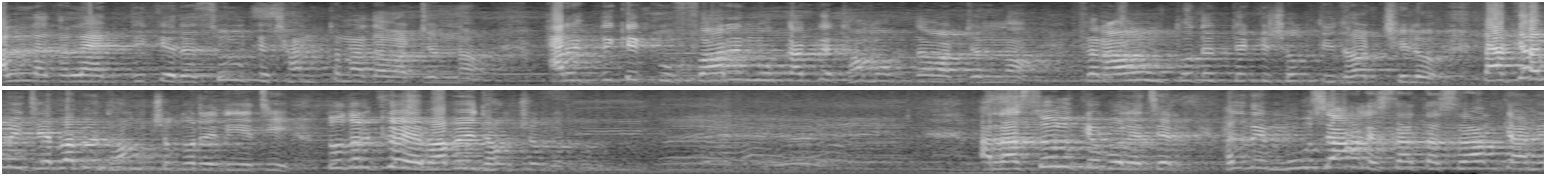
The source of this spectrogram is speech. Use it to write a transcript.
আল্লাহ তালা একদিকে রসুলকে সান্ত্বনা দেওয়ার জন্য, আরেকদিকে কুফারে মোকাকে ধমক দেওয়ার জন্য, ফেরাউন তোদের থেকে শক্তিধর ছিল। তাকে আমি যেভাবে ধ্বংস করে দিয়েছি, তোদেরকেও এভাবেই ধ্বংস করব। আর রাসুলকে বলেছেন হজরত মুসা আলাইসালামকে আমি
